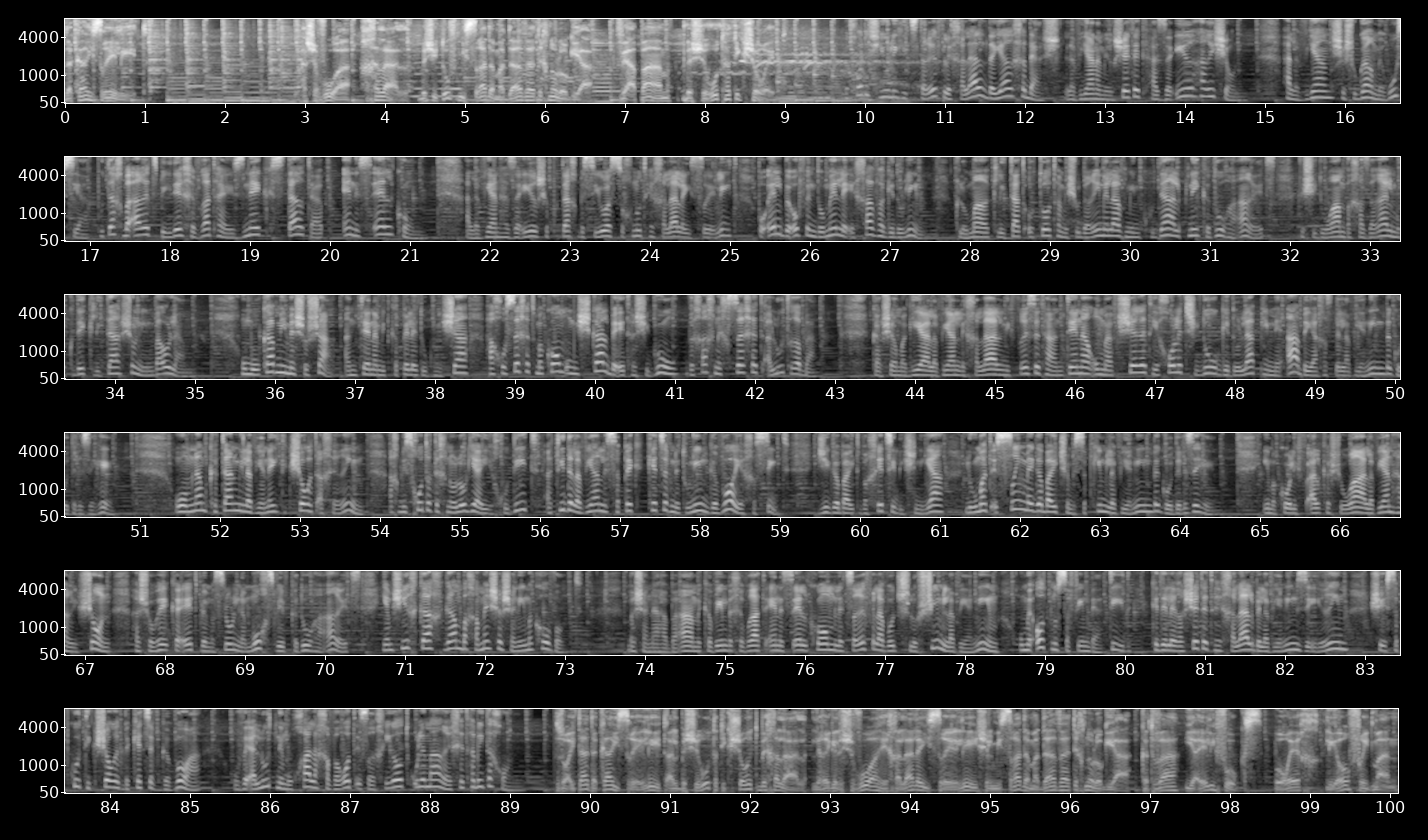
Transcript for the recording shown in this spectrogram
דקה ישראלית. השבוע חלל, בשיתוף משרד המדע והטכנולוגיה, והפעם בשירות התקשורת. בחודש יולי הצטרף לחלל דייר חדש, לוויין המרשתת הזעיר הראשון. הלוויין ששוגר מרוסיה פותח בארץ בידי חברת ההזנק סטארט-אפ NSL קום. הלוויין הזעיר שפותח בסיוע סוכנות החלל הישראלית פועל באופן דומה לאחיו הגדולים, כלומר קליטת אותות המשודרים אליו מנקודה על פני כדור הארץ ושידורם בחזרה אל מוקדי קליטה שונים בעולם. הוא מורכב ממשושה, אנטנה מתקפלת וגמישה, החוסכת מקום ומשקל בעת השיגור, וכך נחסכת עלות רבה. כאשר מגיע הלוויין לחלל, נפרסת האנטנה ומאפשרת יכולת שידור גדולה פי מאה ביחס ללוויינים בגודל זהה. הוא אמנם קטן מלווייני תקשורת אחרים, אך בזכות הטכנולוגיה הייחודית, עתיד הלוויין לספק קצב נתונים גבוה יחסית, ג'יגה בייט וחצי לשנייה, לעומת 20 מגה בייט שמספקים לוויינים בגודל זהה. אם הכל יפעל כשורה, הלוויין הראשון, השוהה כעת במסלול נמוך סביב כדור הארץ, ימשיך כך גם בחמש השנים הקרובות. בשנה הבאה מקווים בחברת NSLComm לצרף אליו עוד 30 לוויינים ומאות נוספים בעתיד, כדי לרשת את החלל בלוויינים זעירים שיספקו תקשורת בקצב גבוה ובעלות נמוכה לחברות אזרחיות ולמערכת הביטחון. זו הייתה דקה ישראלית על בשירות התקשורת בחלל, לרגל שבוע החלל הישראלי של משרד המדע והטכנולוגיה. כתבה יעלי פוקס, עורך ליאור פרידמן.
